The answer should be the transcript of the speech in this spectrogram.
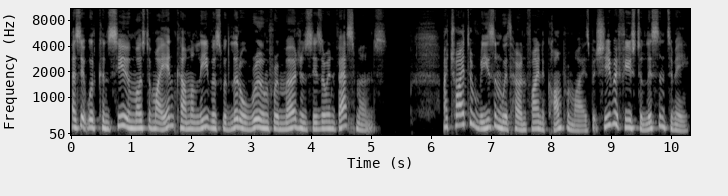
as it would consume most of my income and leave us with little room for emergencies or investments. I tried to reason with her and find a compromise, but she refused to listen to me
